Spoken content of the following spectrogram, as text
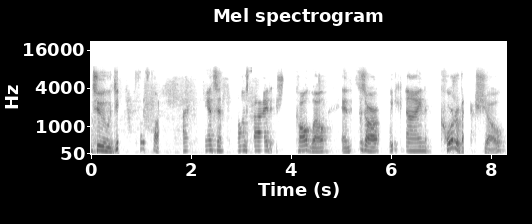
to Deep Talk. I'm Hanson alongside Caldwell, and this is our Week Nine quarterback show.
